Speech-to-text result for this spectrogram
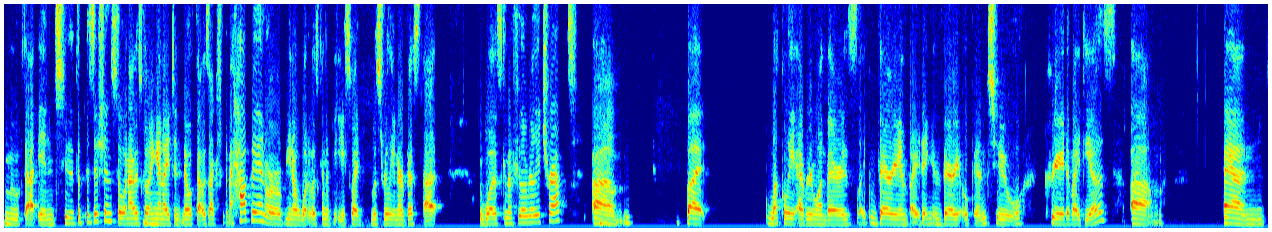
move that into the position. So when I was going in, I didn't know if that was actually going to happen or you know what it was going to be. So I was really nervous that I was going to feel really trapped. Um, but luckily, everyone there is like very inviting and very open to creative ideas. Um, and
